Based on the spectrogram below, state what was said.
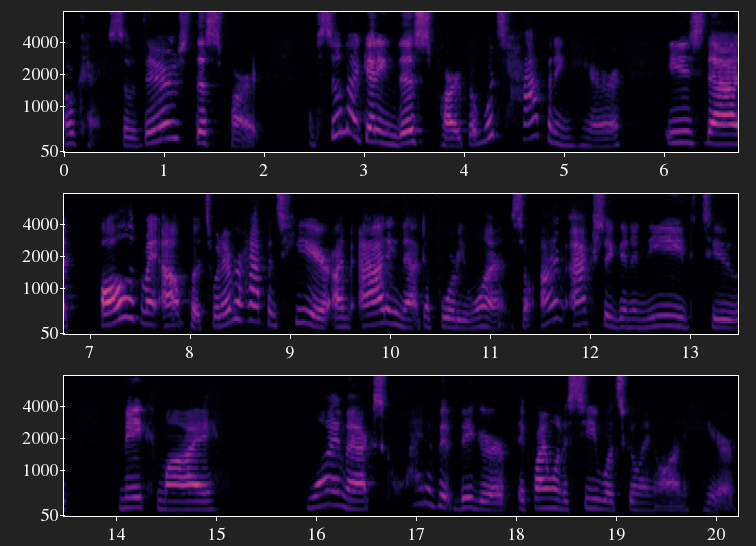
Okay, so there's this part. I'm still not getting this part, but what's happening here is that all of my outputs, whatever happens here, I'm adding that to 41. So I'm actually going to need to make my y max quite a bit bigger if I want to see what's going on here.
